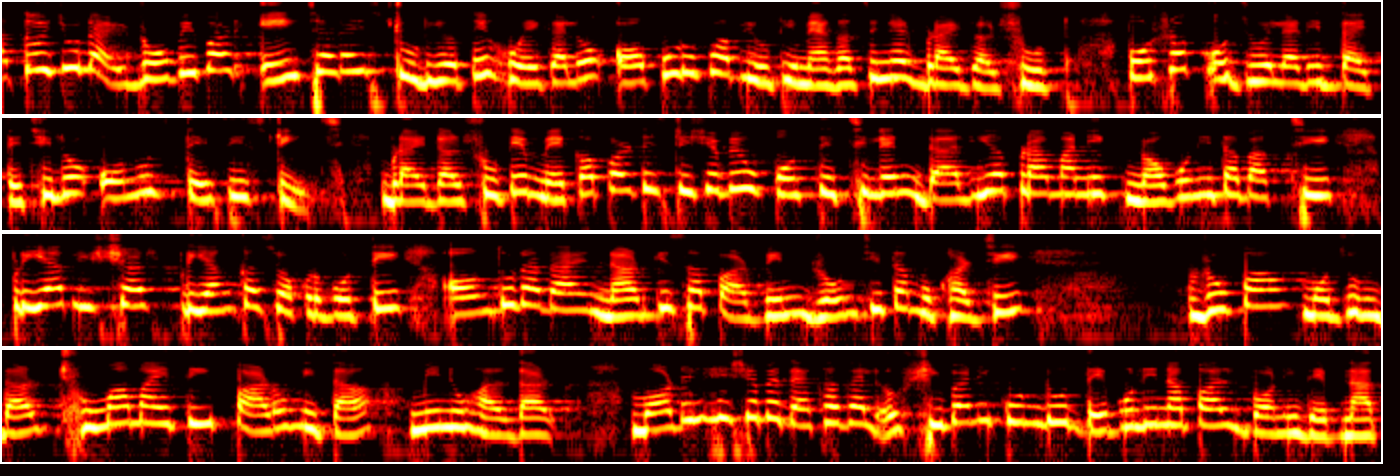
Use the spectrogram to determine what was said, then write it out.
সাতই জুলাই রবিবার এইচআরআই স্টুডিওতে হয়ে গেল অপরূপা বিউটি ম্যাগাজিনের ব্রাইডাল শ্যুট পোশাক ও জুয়েলারির দায়িত্বে ছিল অনুজ দেশি স্টিচ। ব্রাইডাল শ্যুটে মেকআপ আর্টিস্ট হিসেবে উপস্থিত ছিলেন ডালিয়া প্রামাণিক নবনীতা বাগচি, প্রিয়া বিশ্বাস, প্রিয়াঙ্কা চক্রবর্তী, অন্তরা রায়, নার্গিসা পারভিন, রঞ্জিতা মুখার্জি রূপা, মজুমদার, ঝুমা মাইতি, পারমিতা, মিনু হালদার। মডেল হিসেবে দেখা গেল শিবানী কুণ্ডু, দেবলীনা পাল, বনি দেবনাথ।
